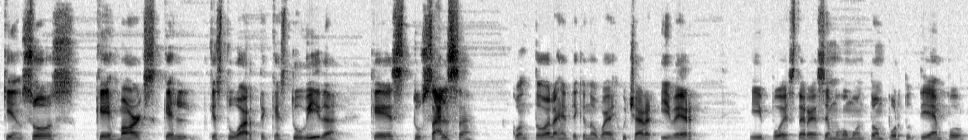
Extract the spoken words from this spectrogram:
quién sos, qué es Marx, qué es, qué es tu arte, qué es tu vida, qué es tu salsa con toda la gente que nos va a escuchar y ver. Y pues te agradecemos un montón por tu tiempo.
